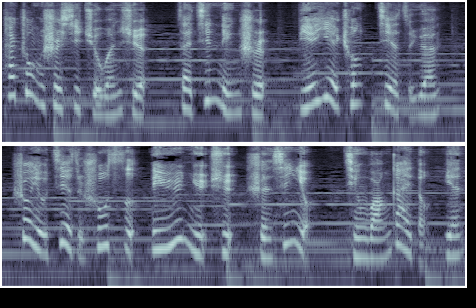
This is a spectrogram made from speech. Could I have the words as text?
他重视戏曲文学，在金陵时别业称芥子园。设有芥子书寺，李渔女婿沈心友请王盖等编《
